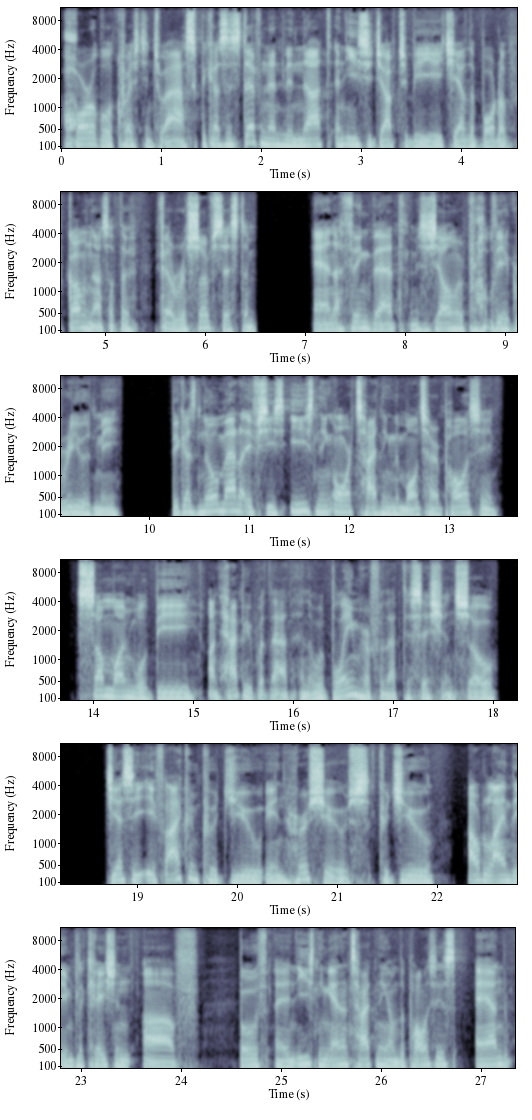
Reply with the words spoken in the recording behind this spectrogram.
horrible question to ask because it's definitely not an easy job to be chair of the board of governors of the Federal Reserve System. And I think that Mrs. Yellen would probably agree with me because no matter if she's easing or tightening the monetary policy, someone will be unhappy with that and they will blame her for that decision. So, Jesse, if I can put you in her shoes, could you outline the implication of both an easing and a tightening of the policies and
